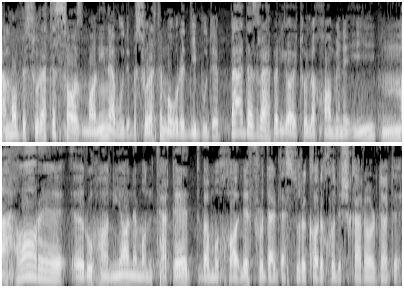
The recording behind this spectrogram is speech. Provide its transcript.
اما به صورت سازمانی نبوده به صورت موردی بوده. بعد از رهبری آیت الله خامنه ای مهار روحانیان منتقد و مخالف رو در دستور کار خودش قرار داده.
